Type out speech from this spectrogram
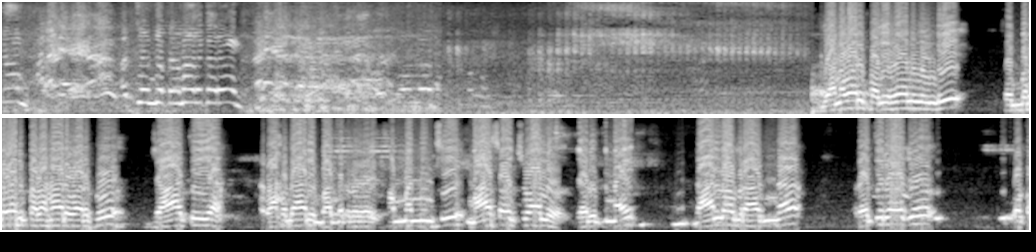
ప్రమాదకరం. అత్యంత ప్రమాదకరం. జనవరి పదిహేను నుండి ఫిబ్రవరి పదహారు వరకు జాతీయ రహదారి భద్రతకు సంబంధించి మాసోత్సవాలు జరుగుతున్నాయి. దానిలో భాగంగా ప్రతిరోజు ఒక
